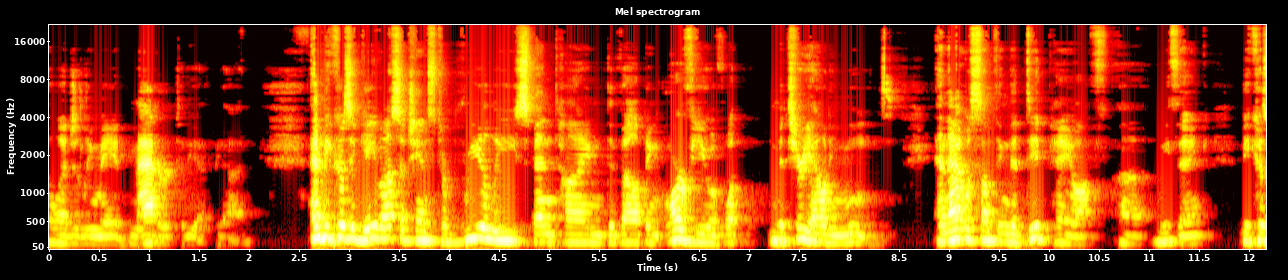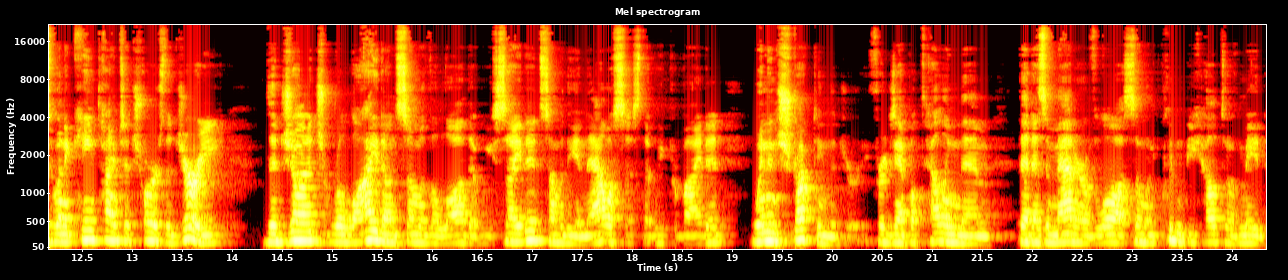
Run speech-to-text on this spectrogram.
allegedly made mattered to the FBI. And because it gave us a chance to really spend time developing our view of what materiality means. And that was something that did pay off, uh, we think, because when it came time to charge the jury, the judge relied on some of the law that we cited, some of the analysis that we provided when instructing the jury. For example, telling them that as a matter of law, someone couldn't be held to have made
